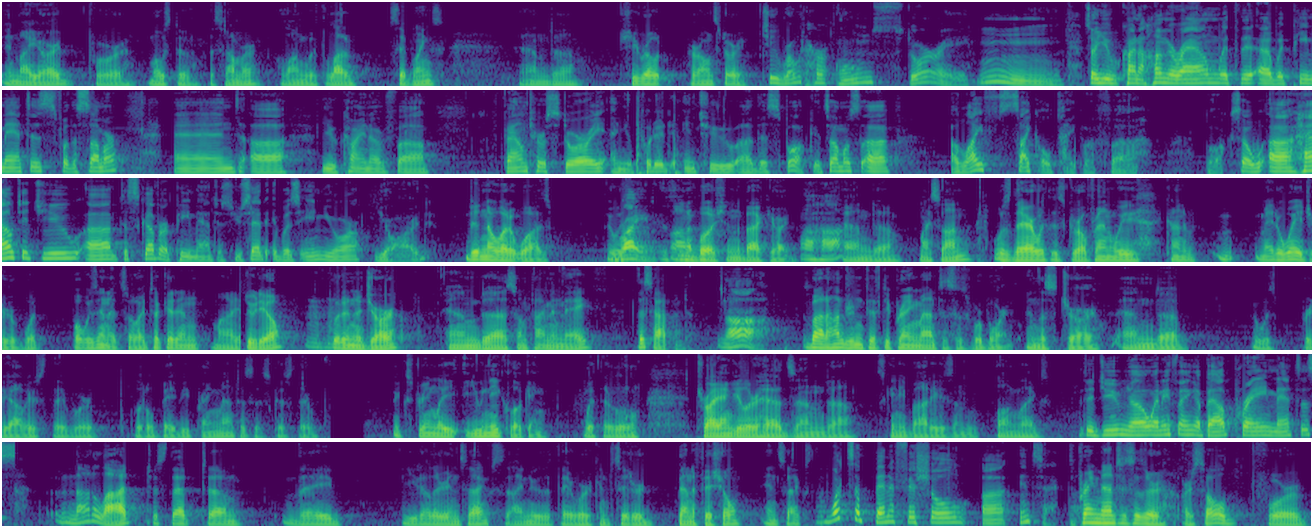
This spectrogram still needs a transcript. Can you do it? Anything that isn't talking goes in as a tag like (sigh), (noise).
in my yard for most of the summer, along with a lot of siblings. And uh, she wrote her own story. She wrote her own story. Mm. So you kind of hung around with, the, uh, with P. Mantis for the summer, and uh, you kind of uh, found her story and you put it into uh, this book. It's almost a life cycle type of uh, book. So uh, how did you discover P. Mantis? You said it was in your yard. Didn't know what it was. It was right. on a bush in the backyard. Uh-huh. And uh, my son was there with his girlfriend. We kind of made a wager what, what was in it. So I took it in my studio, mm-hmm. put it in a jar, and uh, sometime in May, this happened. Ah. About 150 praying mantises were born in this jar, and uh, it was pretty obvious they were little baby praying mantises because they're extremely unique looking with their little triangular heads and uh, skinny bodies and long legs. Did you know anything about praying mantis? Not a lot, just that um, they eat other insects. I knew that they were considered beneficial insects. What's a beneficial uh, insect? Praying mantises are, are sold for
